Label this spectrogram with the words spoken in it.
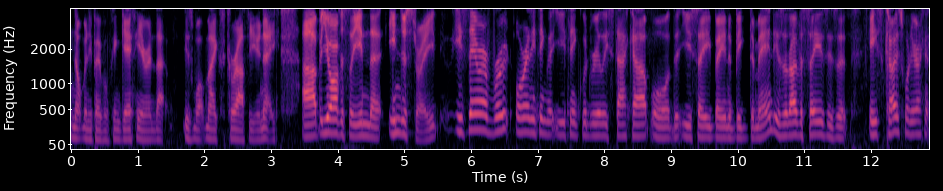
not many people can get here, and that is what makes Karratha unique. Uh, but you're obviously in the industry. Is there a route or anything that you think would really stack up, or that you see being a big demand? Is it overseas? Is it east coast? What do you reckon?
